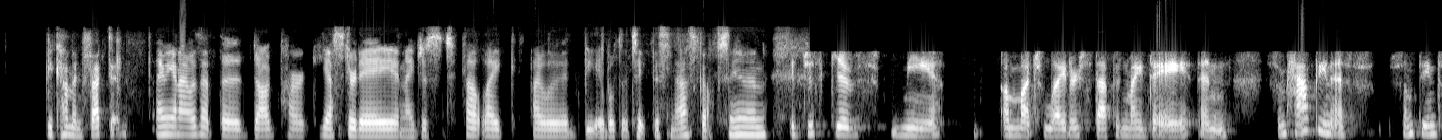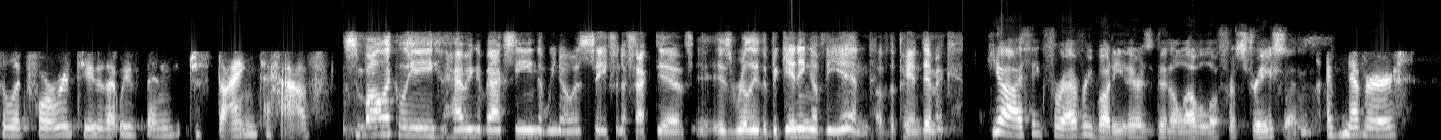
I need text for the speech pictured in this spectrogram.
become infected. I mean, I was at the dog park yesterday and I just felt like I would be able to take this mask off soon. It just gives me a much lighter step in my day and some happiness, something to look forward to that we've been just dying to have. Symbolically, having a vaccine that we know is safe and effective is really the beginning of the end of the pandemic. Yeah, I think for everybody, there's been a level of frustration. I've never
